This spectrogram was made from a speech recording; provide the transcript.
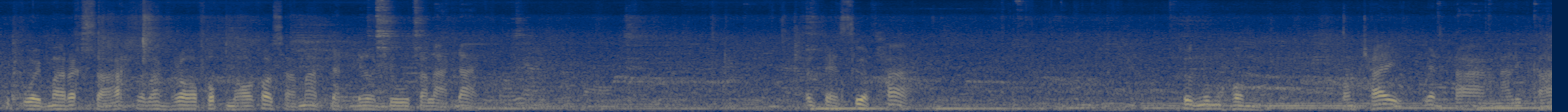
ผู้ป่วยมารักษาระหว่างรอพบหมอก็สามารถจัดเดินดูตลาดได้ตั้งแต่เสื้อผ้าเครื่องนุ่งห่ม ของใช้แว่นตานาฬิกา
